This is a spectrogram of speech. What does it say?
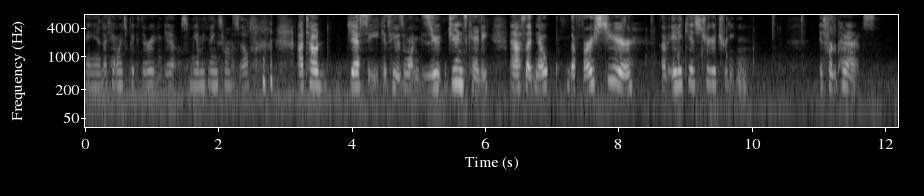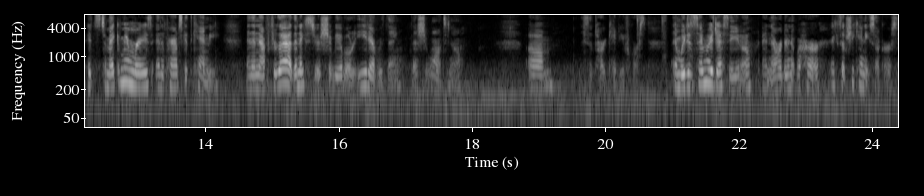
And I can't wait to pick through it and get some yummy things for myself. I told Jessie because he was wanting June's candy. And I said, nope, the first year of any kids trick-or-treating is for the parents. It's to make memories and the parents get the candy. And then after that, the next year she'll be able to eat everything that she wants, you know. Um, except hard candy, of course. And we did the same with Jessie, you know, and now we're doing it with her. Except she can't eat suckers.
